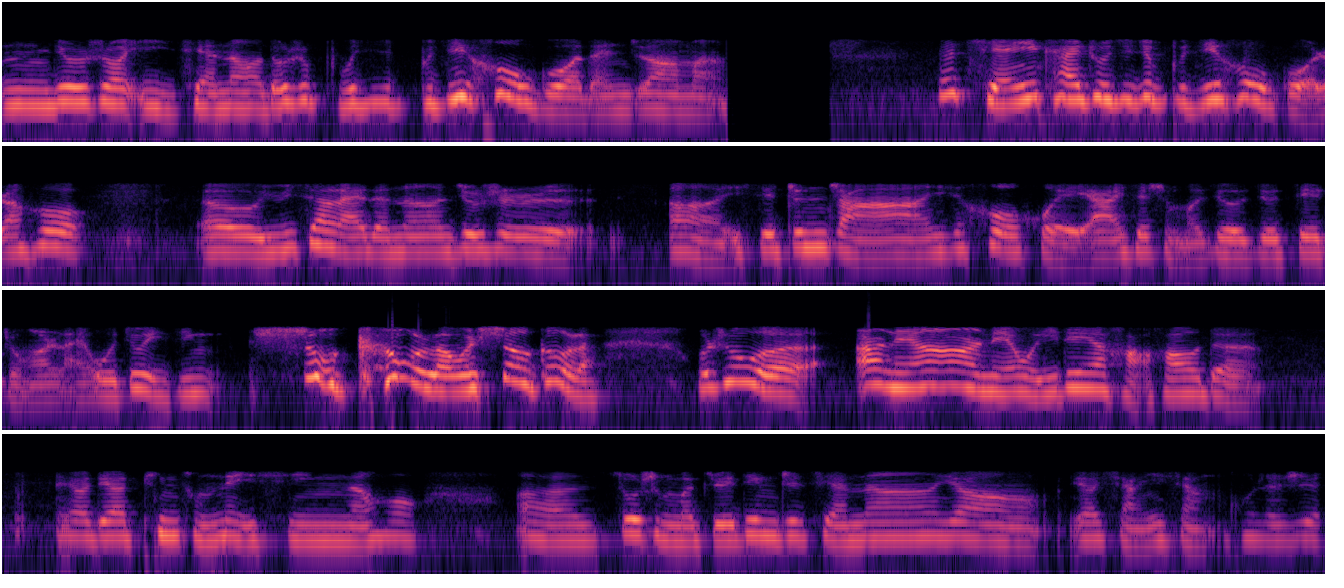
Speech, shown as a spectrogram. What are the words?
嗯，就是说以前呢，我都是不计不计后果的，你知道吗？那钱一开出去就不计后果，然后，呃，余下来的呢，就是呃一些挣扎啊，一些后悔呀，一些什么就就接踵而来，我就已经受够了，我受够了。我说我二零二二年我一定要好好的，要要听从内心，然后呃做什么决定之前呢，要要想一想，或者是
